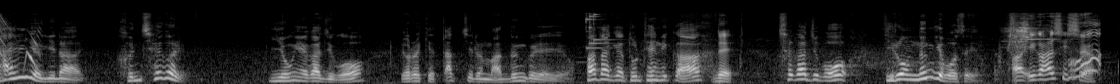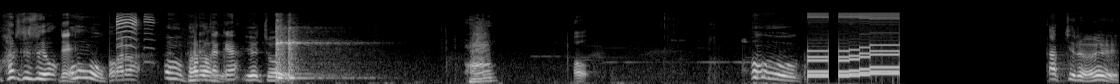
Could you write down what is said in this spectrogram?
달력이나 헌책을 이용해 가지고 이렇게 딱지를 만든 거예요. 바닥에 둘 테니까 네. 쳐가지고 뒤로 넘겨 보세요. 아, 이거 할 수 있어요. 할수 있어요? 네. 오, 바로 어, 바로 바로 하세요. 할게요? 예, 저. 어, 어. 딱지를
